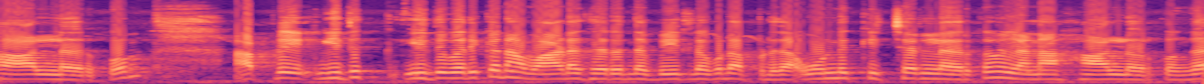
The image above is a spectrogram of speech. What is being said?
ஹாலில் இருக்கும். அப்படி இது இது வரைக்கும் நான் வாடகை இருந்த வீட்டில் கூட அப்படி தான் ஒன்று கிச்சனில் இருக்கும் இல்லைனா ஹாலில் இருக்குங்க.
